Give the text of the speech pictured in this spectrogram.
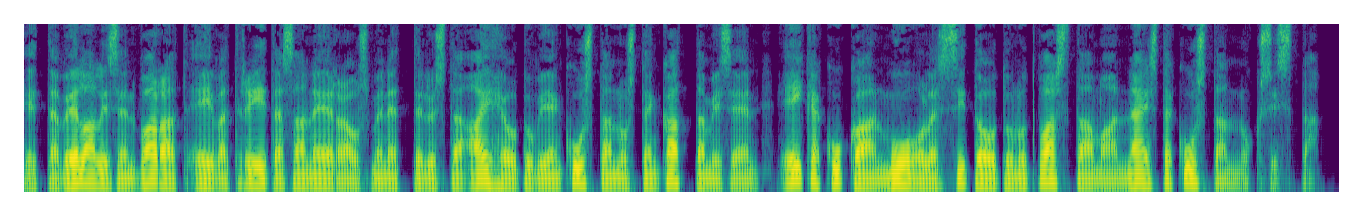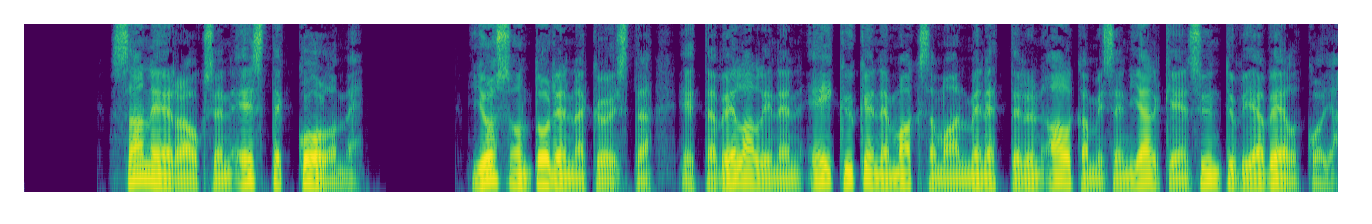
että velallisen varat eivät riitä saneerausmenettelystä aiheutuvien kustannusten kattamiseen eikä kukaan muu ole sitoutunut vastaamaan näistä kustannuksista. Saneerauksen este 3. Jos on todennäköistä, että velallinen ei kykene maksamaan menettelyn alkamisen jälkeen syntyviä velkoja.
